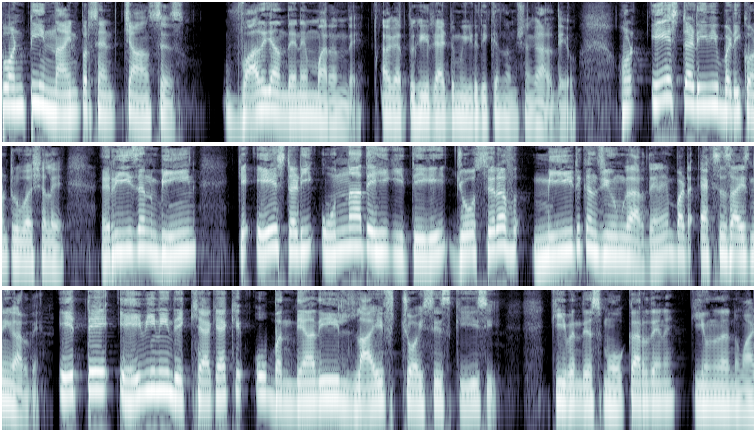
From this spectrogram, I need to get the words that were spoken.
29% ਚਾਂਸਸ ਵੱਧ ਜਾਂਦੇ ਨੇ ਮਰਨ ਦੇ, ਅਗਰ ਤੁਸੀਂ ਰੈੱਡ ਮੀਟ ਦੀ ਕੰਜ਼ੰਪਸ਼ਨ ਕਰਦੇ ਹੋ। ਹੁਣ ਇਹ ਸਟੱਡੀ ਵੀ ਬੜੀ ਕੰਟਰੋਵਰਸ਼ੀਅਲ ਹੈ। ਰੀਜ਼ਨ ਬੀਨ ਕਿ ਇਹ ਸਟੱਡੀ ਉਹਨਾਂ ਤੇ ਹੀ ਕੀਤੀ ਗਈ ਜੋ ਸਿਰਫ ਮੀਟ ਕੰਜ਼ਿਊਮ ਕਰਦੇ ਨੇ ਬਟ ਐਕਸਰਸਾਈਜ਼ ਨਹੀਂ ਕਰਦੇ। ਇਹ ਤੇ ਇਹ ਵੀ ਨਹੀਂ ਦੇਖਿਆ ਗਿਆ ਕਿ ਉਹ ਬੰਦਿਆਂ ਦੀ ਲਾਈਫ ਚੋਇਸਸ ਕੀ ਸੀ। ਕੀ ਬੰਦੇ ਸਮੋਕ ਕਰਦੇ ਨੇ, ਕੀ ਉਹਨਾਂ ਦਾ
